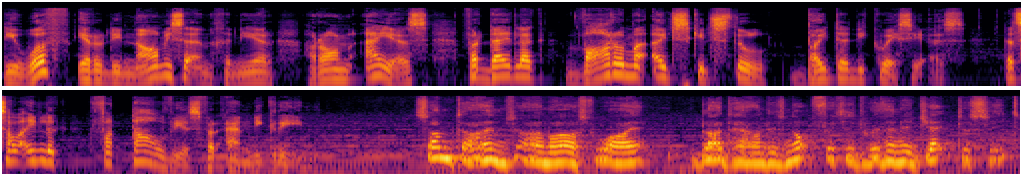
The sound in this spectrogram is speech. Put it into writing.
Die hoof-aerodinamiese ingenieur Ron Eyes verduidelik waarom 'n uitskietstoel buite die kwessie is. Dit sal eintlik fataal wees vir Andy Green. Sometimes I'm asked why Bloodhound is not fitted with an ejector seat.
